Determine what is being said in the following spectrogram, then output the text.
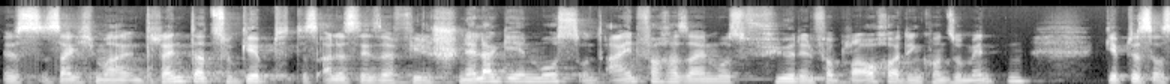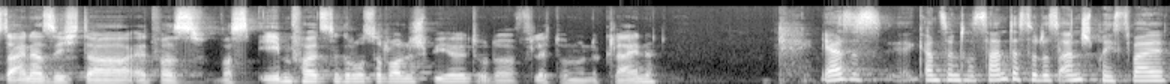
es, sage ich mal, einen Trend dazu gibt, dass alles sehr, sehr viel schneller gehen muss und einfacher sein muss für den Verbraucher, den Konsumenten. Gibt es aus deiner Sicht da etwas, was ebenfalls eine große Rolle spielt oder vielleicht auch nur eine kleine? Ja, es ist ganz interessant, dass du das ansprichst, weil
